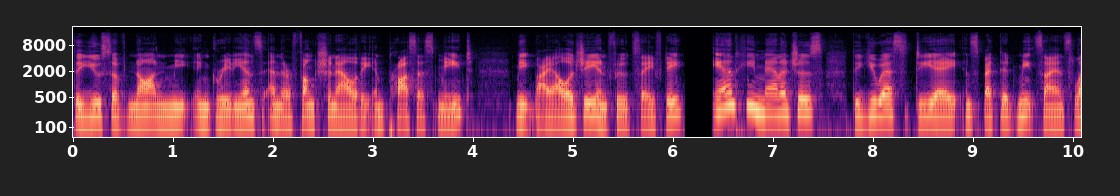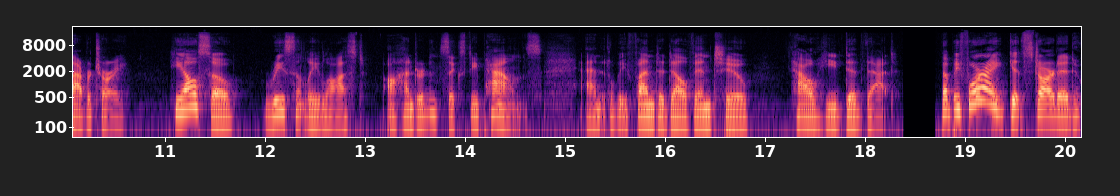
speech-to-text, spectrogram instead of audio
the use of non meat ingredients and their functionality in processed meat, meat biology and food safety, and he manages the USDA inspected meat science laboratory. He also recently lost 160 pounds, and it'll be fun to delve into how he did that. But before I get started,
